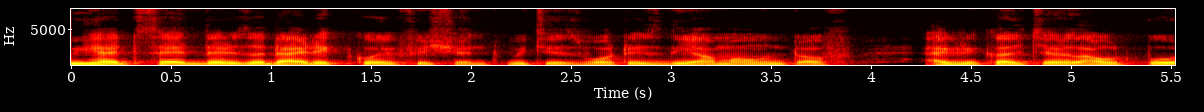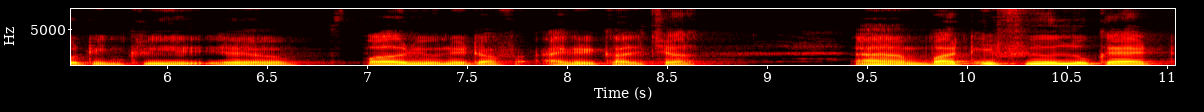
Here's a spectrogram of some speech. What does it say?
we had said there is a direct coefficient which is what is the amount of agricultural output increase uh, per unit of agriculture. Um, but if you look at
